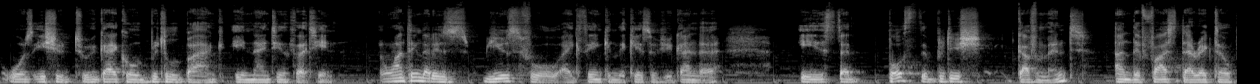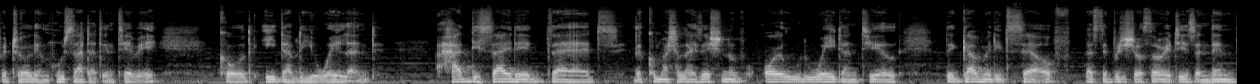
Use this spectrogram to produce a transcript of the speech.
was issued to a guy called Bank in 1913. one thing that is useful, I think, in the case of Uganda is that both the British government and the first director of petroleum who sat at Entebbe called E.W. Wayland had decided that the commercialization of oil would wait until the government itself, that's the British authorities, and then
